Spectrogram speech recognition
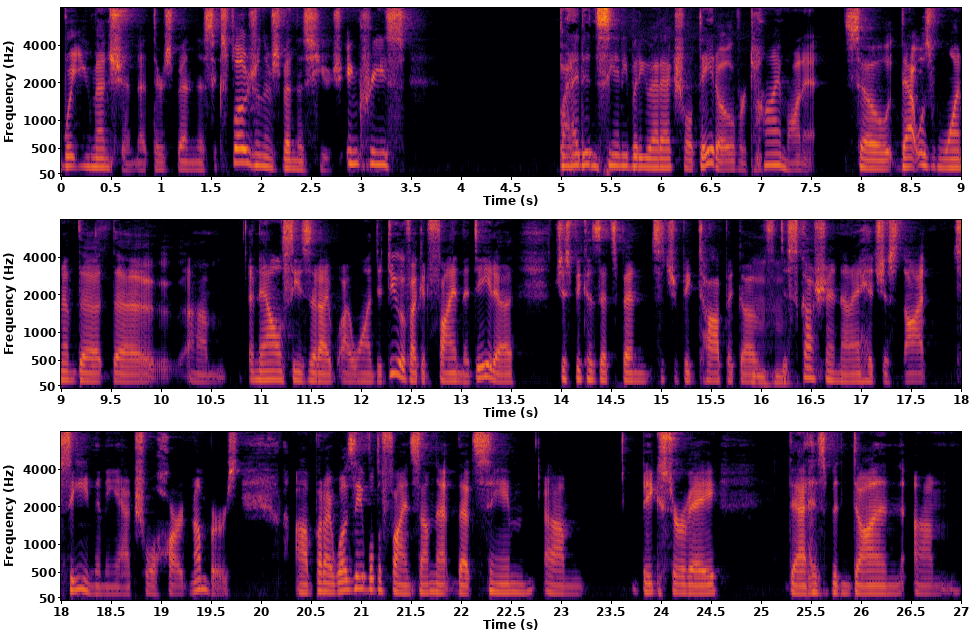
what you mentioned that there's been this explosion, there's been this huge increase, but I didn't see anybody who had actual data over time on it. So that was one of the the um, analyses that I, I, wanted to do if I could find the data, just because that's been such a big topic of mm-hmm. discussion, and I had just not seen any actual hard numbers. Uh, but I was able to find some that that same um, big survey that has been done um,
